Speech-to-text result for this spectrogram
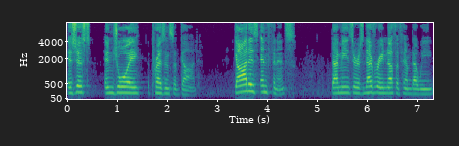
is just enjoy the presence of God. God is infinite. That means there is never enough of Him that we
